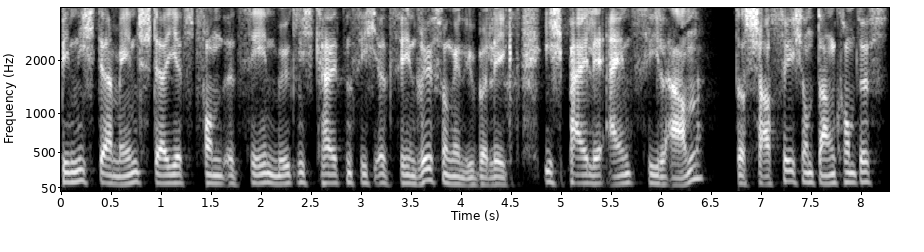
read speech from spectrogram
bin nicht der Mensch, der jetzt von zehn Möglichkeiten sich zehn Lösungen Lösungen überlegt. Ich peile ein Ziel an, das schaffe ich und dann kommt es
